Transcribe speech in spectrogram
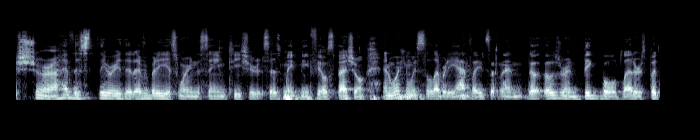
Sure. I have this theory that everybody is wearing the same T-shirt. It says "Make me feel special." And working with celebrity athletes, and th- those are in big bold letters. But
